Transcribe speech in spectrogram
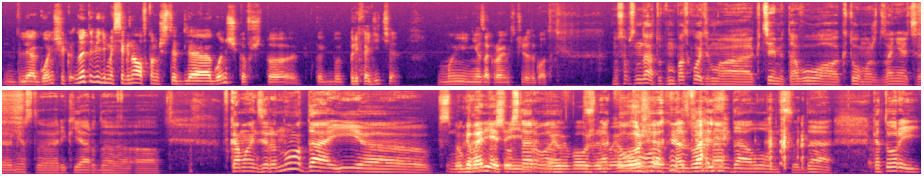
для гонщиков... Ну, это, видимо, сигнал в том числе для гонщиков, что как бы приходите, мы не закроемся через год. Ну, собственно, да, тут мы подходим а, к теме того, кто может занять место Рикьярда а, в команде Рено, да, и э, ну, говори это старого мы его уже, мы его уже назвали. Да, Алонсо, да, который,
